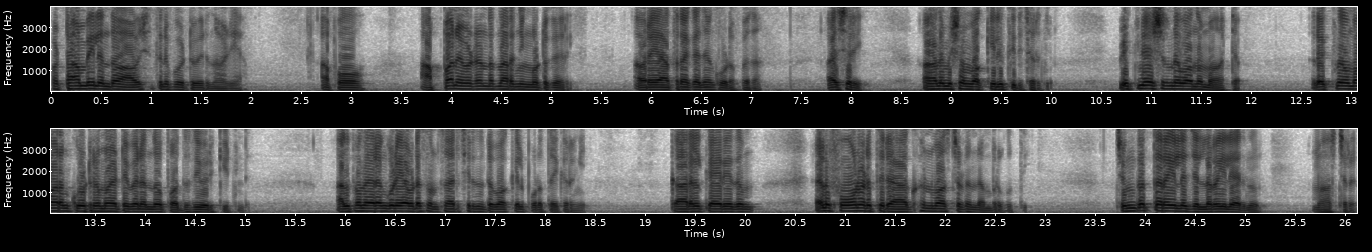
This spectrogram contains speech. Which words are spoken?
പട്ടാമ്പിയിൽ എന്തോ ആവശ്യത്തിന് പോയിട്ട് വരുന്ന വഴിയാണ് അപ്പോൾ അപ്പൻ എവിടെ ഉണ്ടെന്ന് അറിഞ്ഞ് ഇങ്ങോട്ട് കയറി. അവരെ യാത്രയൊക്കെ ഞാൻ കൂടെ പോയതാ. അത് ശരി. ആ നിമിഷം വക്കീൽ തിരിച്ചറിഞ്ഞു. വിഘ്നേശ്വരന്റെ വന്ന മാറ്റം. രത്നകുമാറും കൂട്ടരുമായിട്ട് ഇവൻ എന്തോ പദ്ധതി ഒരുക്കിയിട്ടുണ്ട്. അല്പനേരം കൂടി അവിടെ സംസാരിച്ചിരുന്നിട്ട് വക്കീൽ പുറത്തേക്ക് ഇറങ്ങി കാറിൽ കയറിയതും അയാൾ ഫോൺ എടുത്ത് രാഘവൻ മാസ്റ്ററുടെ നമ്പർ കുത്തി. ചുങ്കത്തറയിലെ ജ്വല്ലറിയിലായിരുന്നു മാസ്റ്റർ.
